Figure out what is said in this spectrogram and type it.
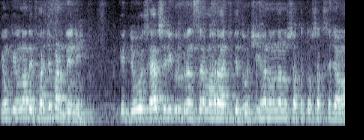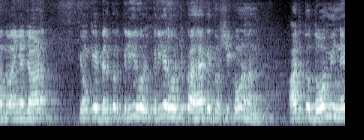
ਕਿਉਂਕਿ ਉਹਨਾਂ ਦੇ ਫਰਜ਼ ਬਣਦੇ ਨੇ ਕਿ ਜੋ ਸਾਹਿਬ ਸ੍ਰੀ ਗੁਰੂ ਗ੍ਰੰਥ ਸਾਹਿਬ ਮਹਾਰਾਜ ਜੀ ਦੇ ਦੋਸ਼ੀ ਹਨ, ਉਹਨਾਂ ਨੂੰ ਸਖਤ ਤੋਂ ਸਖਤ ਸਜ਼ਾਵਾਂ ਦਵਾਈਆਂ ਜਾਣ, ਕਿਉਂਕਿ ਬਿਲਕੁਲ ਕਲੀਅਰ ਹੋ ਕਲੀਅਰ ਹੋ ਚੁੱਕਾ ਹੈ ਕਿ ਦੋਸ਼ੀ ਕੌਣ ਹਨ। ਅੱਜ ਤੋਂ 2 ਮਹੀਨੇ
